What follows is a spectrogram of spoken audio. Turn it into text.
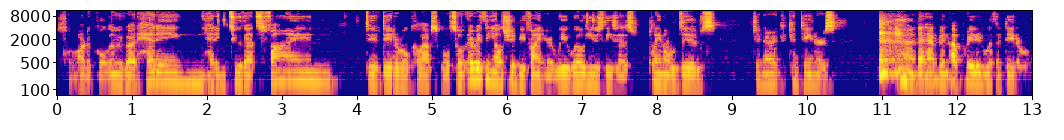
So article, then we've got heading, heading 2, that's fine. Div data role collapsible, so everything else should be fine here. We will use these as plain old divs, generic containers that have been upgraded with a data role.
